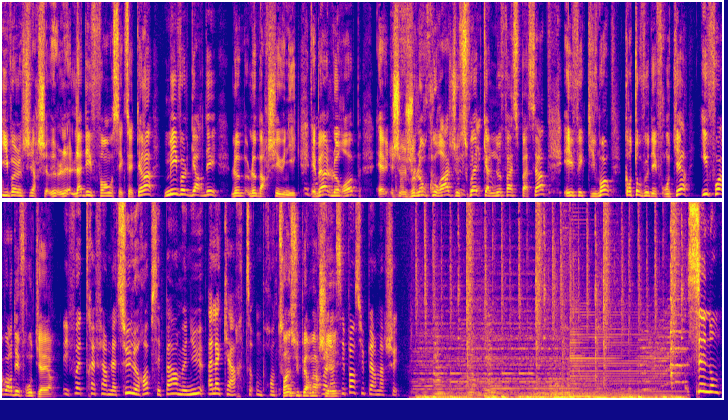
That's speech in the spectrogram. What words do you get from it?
ils veulent chercher euh, la défense, etc. Mais ils veulent garder le, le marché unique. Eh bien, l'Europe, eh, je, je l'encourage, je souhaite qu'elle ne fasse pas ça. Et effectivement, quand on veut des frontières, il faut avoir des frontières. Il faut être très ferme là-dessus. L'Europe, c'est pas un menu à la carte. On prend tout. Pas un supermarché. Voilà, c'est pas un supermarché. C'est non,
